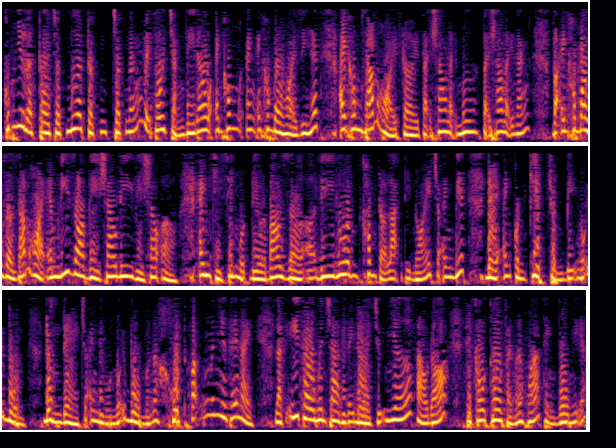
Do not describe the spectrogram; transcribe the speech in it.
Cũng như là trời chợt mưa, chợt chợt nắng vậy thôi, chẳng gì đâu. Anh không, anh anh không đòi hỏi gì hết. Anh không dám hỏi trời tại sao lại mưa, tại sao lại nắng? Và anh không bao giờ dám hỏi em lý do vì sao đi, vì sao ở. Anh chỉ xin một điều bao giờ ở đi luôn. Không trở lại thì nói cho anh biết. Để anh còn kịp chuẩn bị nỗi buồn. Đừng để cho anh bị một nỗi buồn mà nó hụt hẫng như thế này. Là cái ý thơ nguyên sa vì vậy đổi chữ nhớ vào đó thì câu thơ phải nói hóa thành vô nghĩa.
